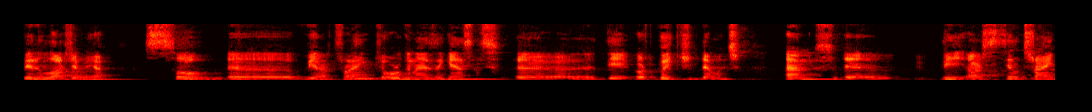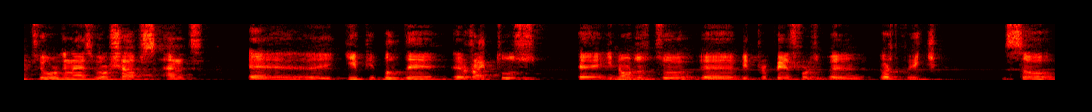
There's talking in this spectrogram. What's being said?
very large area. So uh, we are trying to organize against the earthquake damage, and we are still trying to organize workshops and uh, give people the uh, right tools uh, in order to be prepared for the earthquake. So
